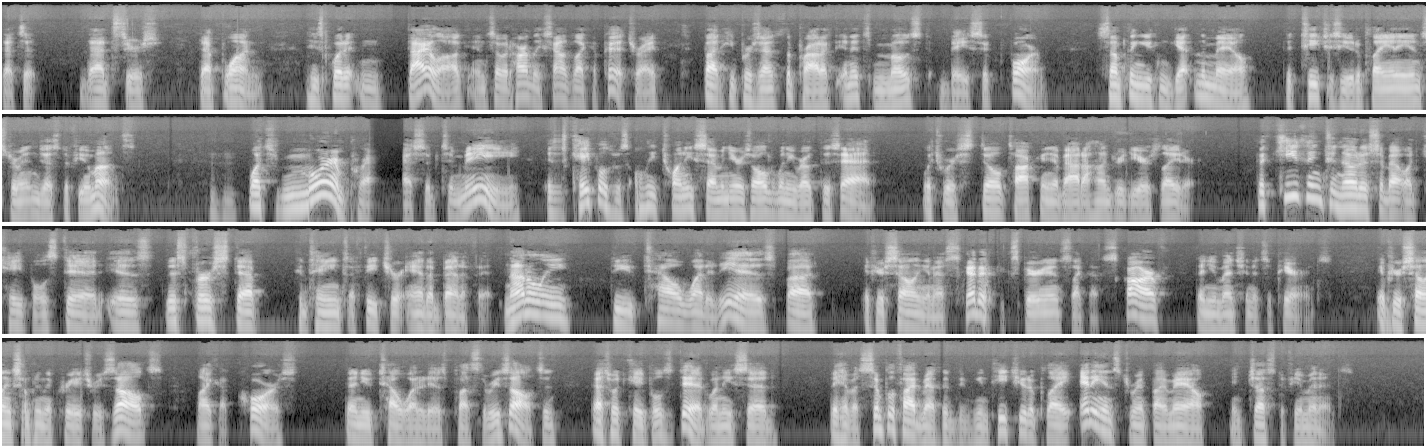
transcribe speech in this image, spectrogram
That's it. That's your step one he's put it in dialogue, and so it hardly sounds like a pitch, right? But he presents the product in its most basic form, something you can get in the mail that teaches you to play any instrument in just a few months. Mm-hmm. What's more impressive to me is Caples was only 27 years old when he wrote this ad, which we're still talking about 100 years later. The key thing to notice about what Caples did is this first step contains a feature and a benefit. Not only do you tell what it is, but if you're selling an aesthetic experience like a scarf, then you mention its appearance. If you're selling something that creates results, like a course, then you tell what it is plus the results. And that's what Caples did when he said they have a simplified method that can teach you to play any instrument by mail in just a few minutes.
